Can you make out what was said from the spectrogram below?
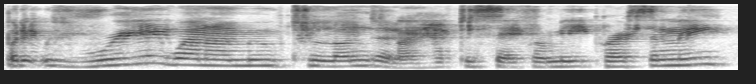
But it was really when I moved to London, I have to say, for me personally,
